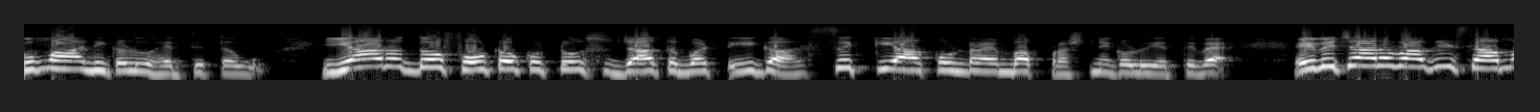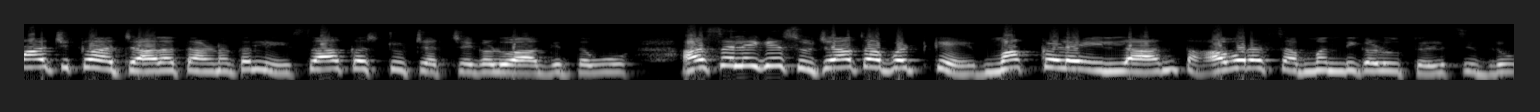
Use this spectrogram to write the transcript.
ಗುಮಾನಿಗಳು ಎದ್ದಿದ್ದವು ಯಾರದ್ದೋ ಫೋಟೋ ಕೊಟ್ಟು ಸುಜಾತ ಭಟ್ ಈಗ ಸಿಕ್ಕಿ ಹಾಕೊಂಡ್ರ ಎಂಬ ಪ್ರಶ್ನೆಗಳು ಎತ್ತಿವೆ. ಈ ವಿಚಾರವಾಗಿ ಸಾಮಾಜಿಕ ಜಾಲತಾಣದಲ್ಲಿ ಸಾಕಷ್ಟು ಚರ್ಚೆಗಳು ಆಗಿದ್ದವು. ಅಸಲಿಗೆ ಸುಜಾತ ಭಟ್ಗೆ ಮಕ್ಕಳೇ ಇಲ್ಲ ಅಂತ ಅವರ ಸಂಬಂಧಿಗಳು ತಿಳಿಸಿದ್ರು.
